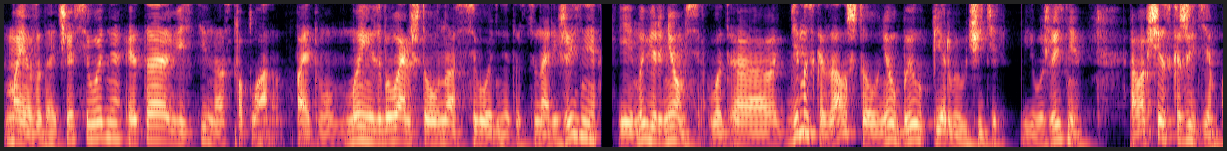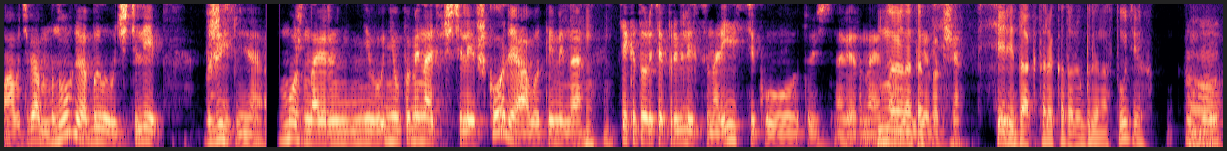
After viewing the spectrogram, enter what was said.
моя задача сегодня – это вести нас по плану. Поэтому мы не забываем, что у нас сегодня это сценарий жизни, и мы вернемся. Вот э, Дима сказал, что у него был первый учитель в его жизни. А вообще скажи, Дим, а у тебя много было учителей в жизни? Можно, наверное, не, не упоминать учителей в школе, а вот именно те, которые тебя привели в сценаристику, то есть, наверное, Ну, наверное, это вообще. все редакторы, которые были на студиях, э,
